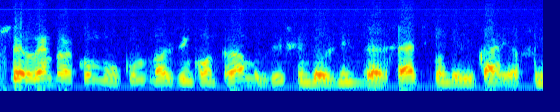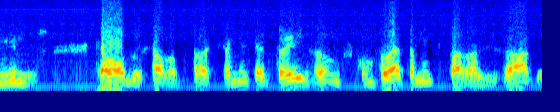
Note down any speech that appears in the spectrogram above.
Você lembra como, como nós encontramos isso em 2017, quando eu e o Caio assumimos que a obra estava praticamente há três anos completamente paralisada,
